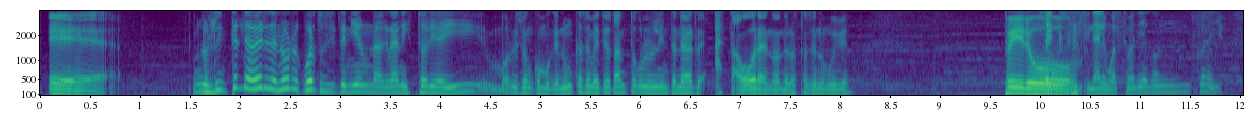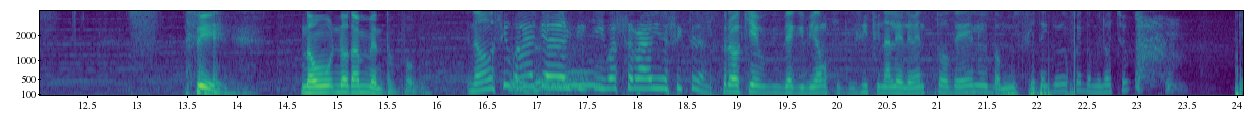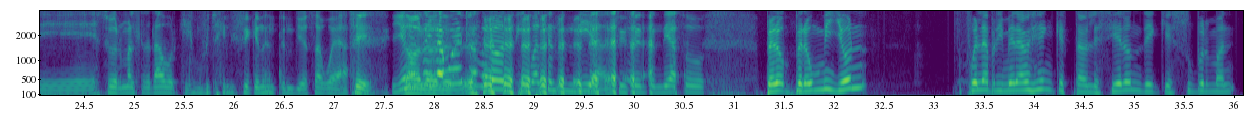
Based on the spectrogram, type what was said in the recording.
Eh, los Linterna Verde no recuerdo si tenían una gran historia ahí. Morrison como que nunca se metió tanto con los Linterna Verde hasta ahora, en donde lo está haciendo muy bien. Pero. O sea, incluso el final igual se metía con, con ellos. Sí. No, no tan bien tampoco. No, sí, igual, que, que- que igual cerraba bien esa historia. Pero es que, de- digamos que Crisis Final, el evento del 2007, creo que fue, 2008, eh, es súper maltratado porque mucha gente dice que no entendió esa wea. Sí. Y yo no, doy la vuelta, pero igual se entendía. Sí, se entendía su. Pero, pero un millón fue la primera vez en que establecieron de que Superman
